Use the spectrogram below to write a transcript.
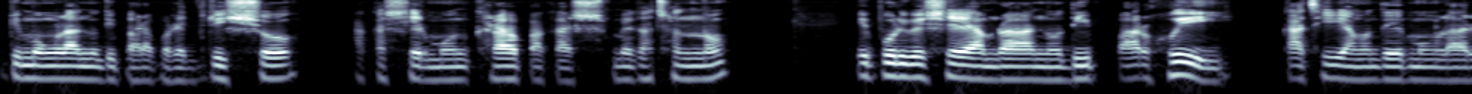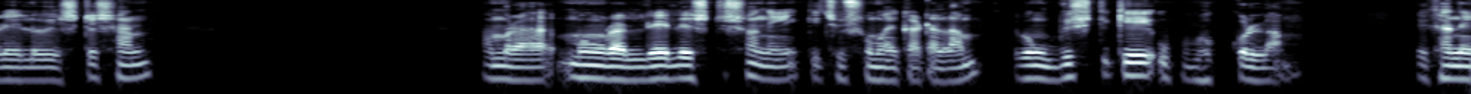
এটি মোংলা নদী পারাপারের দৃশ্য। আকাশের মন খারাপ, আকাশ মেঘাচ্ছন্ন। এই পরিবেশে আমরা নদী পার হয়েই কাছেই আমাদের মোংলা রেলওয়ে স্টেশন। আমরা মোংলা রেল স্টেশনে কিছু সময় কাটালাম এবং বৃষ্টিকে উপভোগ করলাম। এখানে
